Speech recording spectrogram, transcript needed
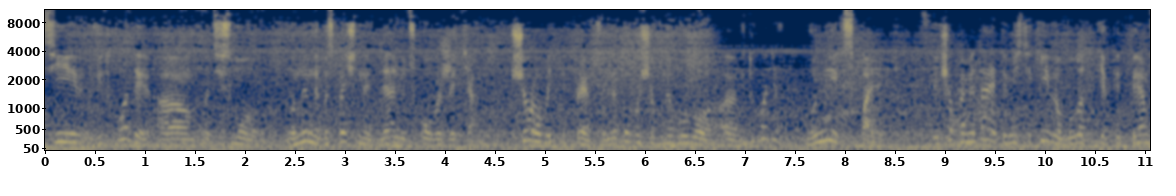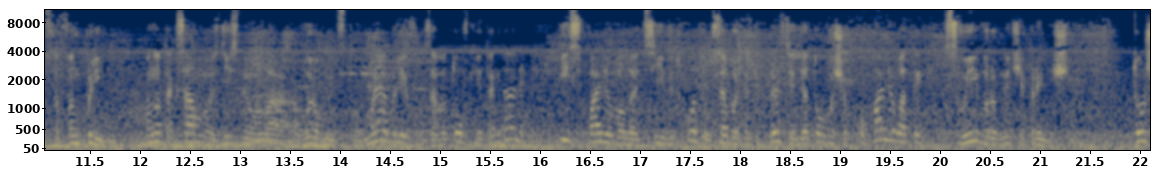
Ці відходи, е, оці смоли, вони небезпечні для людського життя. Що робить підприємство? Для того, щоб не було е, відходів, вони їх спалюють. Якщо пам'ятаєте, в місті Києві було таке підприємство Фанпліт. Воно так само здійснювало виробництво меблів, заготовки і так далі, і спалювало ці відходи у себе ж на підприємстві для того, щоб опалювати свої виробничі приміщення. Тож,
